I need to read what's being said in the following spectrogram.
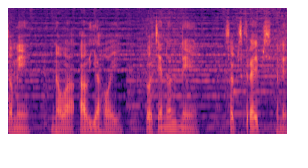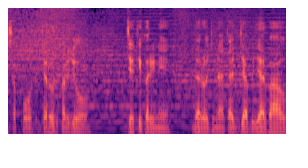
તમે નવા આવ્યા હોય તો ચેનલને સબસ્ક્રાઈબ્સ અને સપોર્ટ જરૂર કરજો, જેથી કરીને દરરોજના તાજા બજાર ભાવ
